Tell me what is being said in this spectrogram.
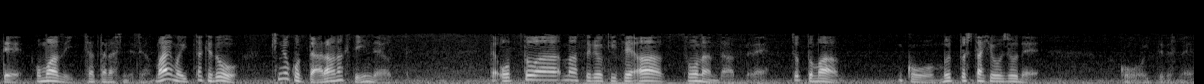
って思わず言っちゃったらしいんですよ。前も言ったけど、キノコって洗わなくていいんだよって。で夫はまあそれを聞いて、ああ、そうなんだってね、ちょっとまあ、こう、ムッとした表情で、こう言ってですね、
